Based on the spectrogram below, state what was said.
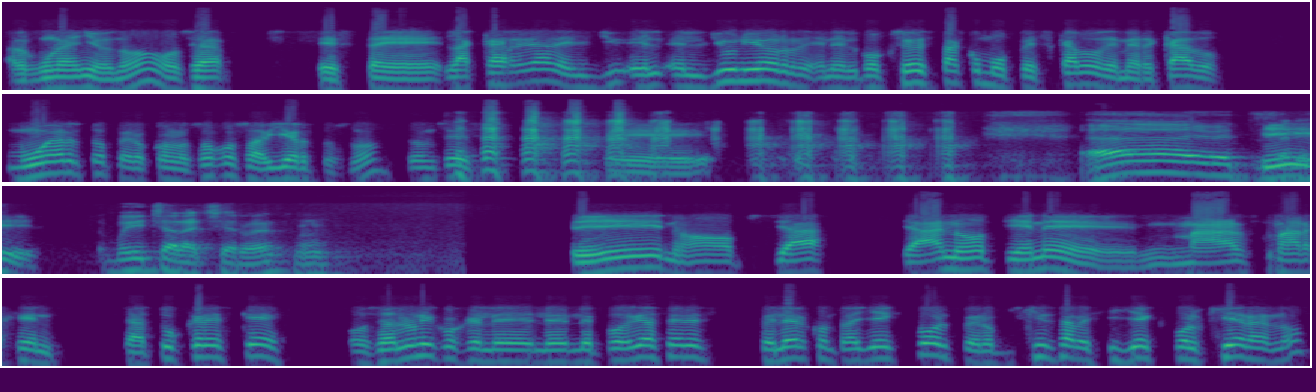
algún año, ¿no? O sea, este, la carrera del el, junior en el boxeo está como pescado de mercado, muerto pero con los ojos abiertos, ¿no? Entonces, eh, Ay, sí. muy charachero, ¿eh? Sí, no, pues ya, ya no tiene más margen. O sea, ¿tú crees que, o sea, lo único que le, le podría hacer es pelear contra Jake Paul, pero pues, quién sabe si Jake Paul quiera, ¿no?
